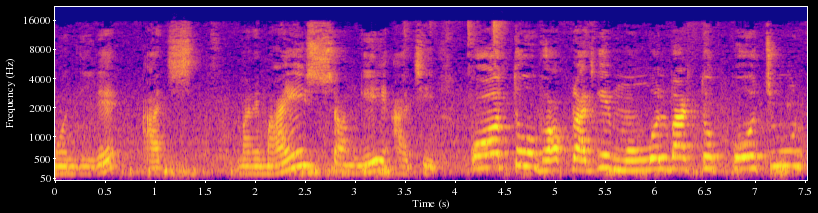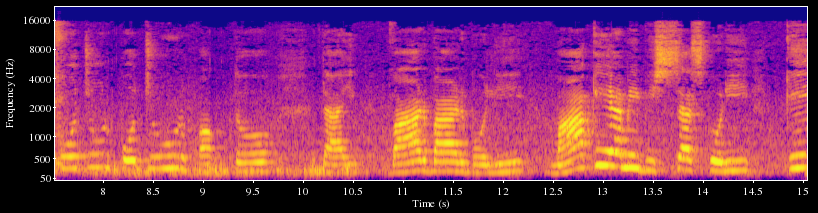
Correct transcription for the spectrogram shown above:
মন্দিরে আছি। মানে মায়ের সঙ্গে আছে। কত ভক্ত, আজকে মঙ্গলবার তো প্রচুর প্রচুর প্রচুর ভক্ত। তাই বারবার বলি, মাকে আমি বিশ্বাস করি, কে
